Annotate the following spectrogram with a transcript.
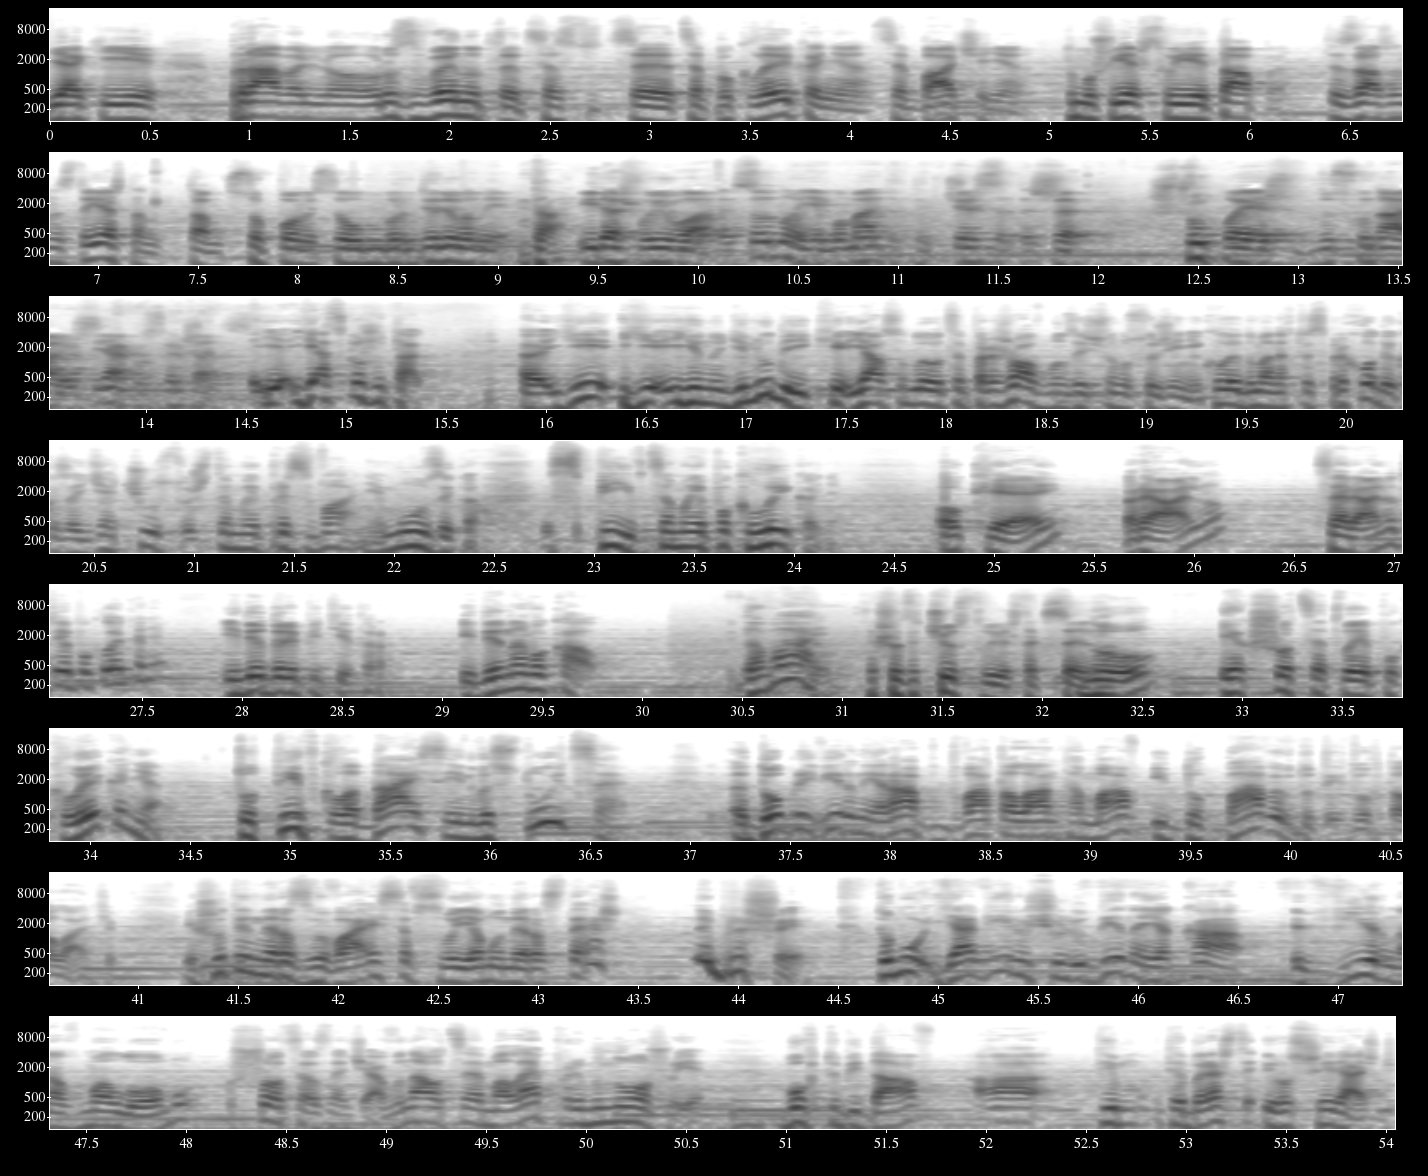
як її правильно розвинути, це, це, це покликання, це бачення. Тому що є ж свої етапи. Ти зразу не стаєш там, там все повністю обмордірований Так. і йдеш воювати. Все одно є моменти, ти вчишся, ти ще щупаєш, вдосконалюєшся, як розкачатися. Я, я скажу так. е, Є, є іноді люди, які я особливо це переживав в музичному служінні. Коли до мене хтось приходить і казав, я чувствую, що це моє призвання, музика, спів, це моє покликання. Окей, реально? Це реально твоє покликання? Іди до репетитора, іди на вокал. Давай. Якщо ти чувствуєш так сильно. Ну, якщо це твоє покликання, то ти вкладайся, інвестуй це. Добрий вірний раб два таланта мав і додав до тих двох талантів. Якщо ти не розвиваєшся в своєму, не ростеш, не бреши. Тому я вірю, що людина, яка вірна в малому, що це означає? Вона оце мале примножує. Бог тобі дав, а ти, ти береш це і розширяєш.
